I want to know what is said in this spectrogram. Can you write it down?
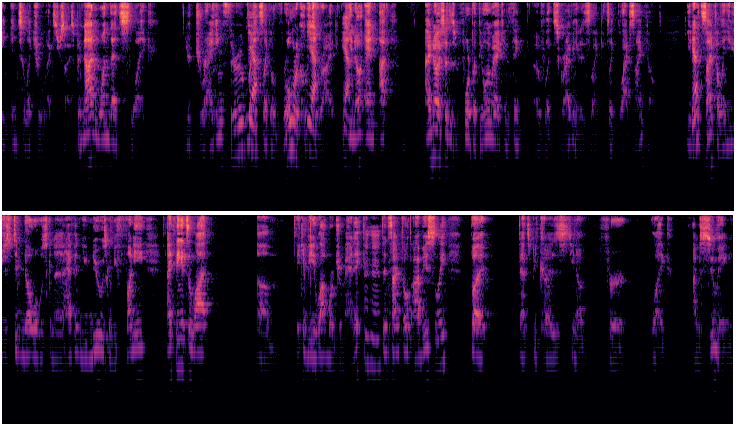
an intellectual exercise, but not one that's like you're dragging through, but Yeah. it's like a roller coaster Yeah. ride. Yeah. You know, and I, I know I said this before, but the only way I can think of like describing it is like it's like Black Seinfeld. You know, Yeah. with Seinfeld, like you just didn't know what was gonna happen. You knew it was gonna be funny. I think it's a lot. Um, it can be a lot more dramatic Mm-hmm. than Seinfeld, obviously, but that's because you know, for like, I'm assuming,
